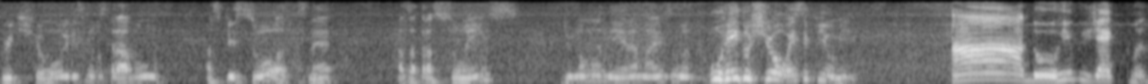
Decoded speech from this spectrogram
freak show, eles mostravam as pessoas, né? As atrações de uma maneira mais uma. O Rei do Show, esse filme. Ah, do Hugh Jackman.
